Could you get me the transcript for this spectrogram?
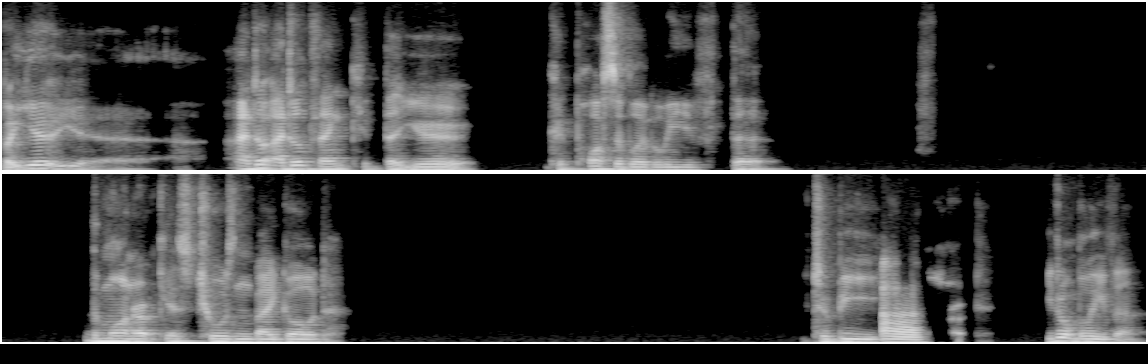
but you, you, I don't, I don't think that you could possibly believe that the monarch is chosen by God to be uh. You don't believe that?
